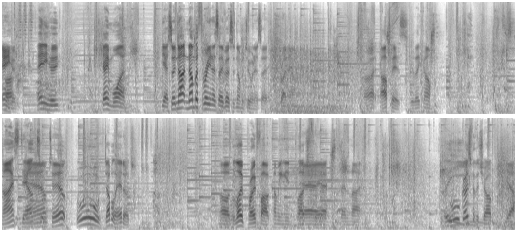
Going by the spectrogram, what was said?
Anywho. right. Anywho, game one. Yeah, so number three in SA versus number two in SA right now. All right, up. Here they come. Nice down, Down tilt. Ooh, double air dodge. Oh, the low profile coming in clutch Yeah, for yeah. the Meta Knight. Ooh, goes for the chop. Yeah.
